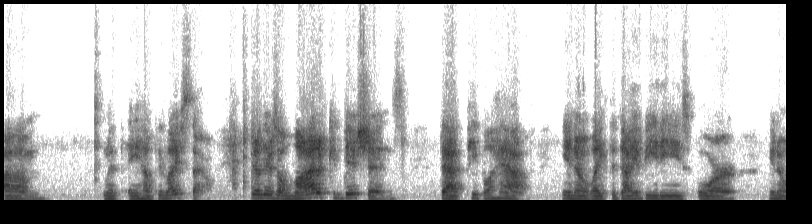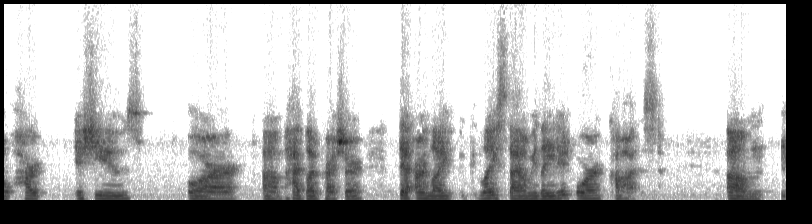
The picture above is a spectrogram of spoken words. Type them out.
um, with a healthy lifestyle. You know, there's a lot of conditions that people have, you know, like the diabetes or you know heart issues or um, high blood pressure that are life lifestyle related or caused. Um,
